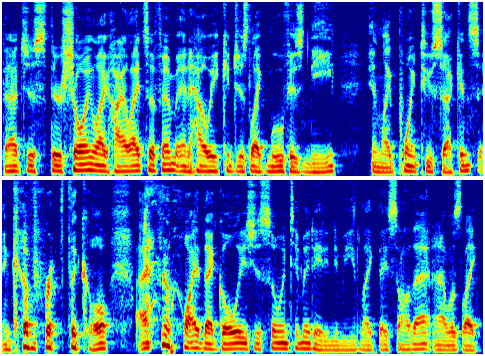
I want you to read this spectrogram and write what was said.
That just they're showing like highlights of him and how he can just like move his knee in like 0.2 seconds and cover up the goal. I don't know why that goalie is just so intimidating to me. Like they saw that and I was like,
